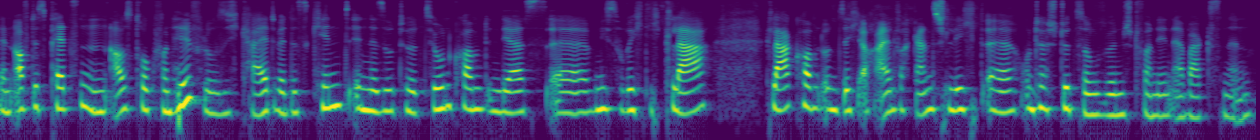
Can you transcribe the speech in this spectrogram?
Denn oft ist Petzen ein Ausdruck von Hilflosigkeit, wenn das Kind in eine Situation kommt, in der es äh, nicht so richtig klar klarkommt und sich auch einfach ganz schlicht äh, Unterstützung wünscht von den Erwachsenen.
